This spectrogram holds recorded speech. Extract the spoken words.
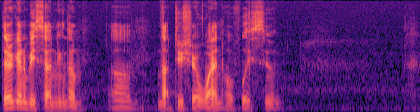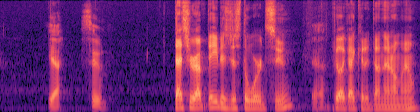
They're going to be sending them. Um, not too sure when. Hopefully soon. Yeah, soon. That's your update, is just the word soon. Yeah. I feel like I could have done that on my own.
